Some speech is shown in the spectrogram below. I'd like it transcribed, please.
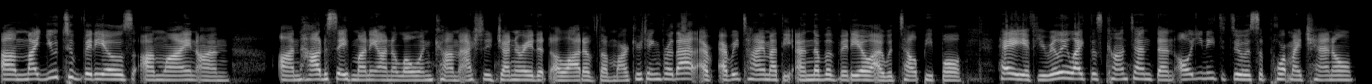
Um, my youtube videos online on on how to save money on a low income actually generated a lot of the marketing for that. Every time at the end of a video, I would tell people, hey, if you really like this content, then all you need to do is support my channel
